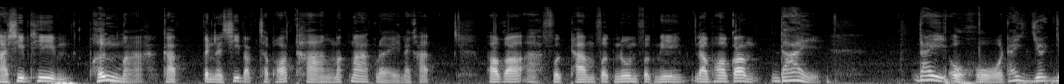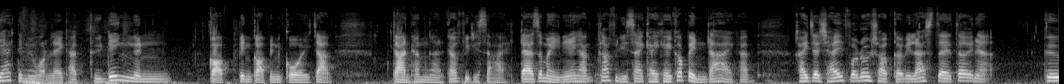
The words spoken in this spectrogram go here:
อาชีพที่เพิ่งมาครับเป็นอาชีพแบบเฉพาะทางมาก ๆเลยนะครับพ่อก็ฝึกทำฝึกนู่นฝึกนี่แล้วพ่อก็ได้ได้โอ้โห ได้เยอะแยะเต็มไปหมดเลยครับ คือได้เงินกอบเป็นกอบเป็นโกยจากการทำงานกราฟิกดีไซน์ แต่สมัยนี้ครับกราฟิกดีไซน์ใครๆก็เป็นได้ครับ ใครจะใช้ Photoshop กับ Illustrator เนี่ย คือ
